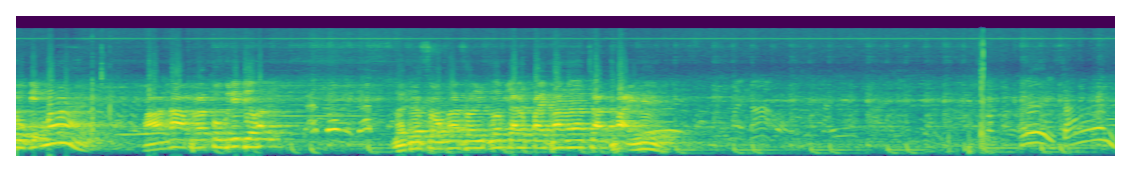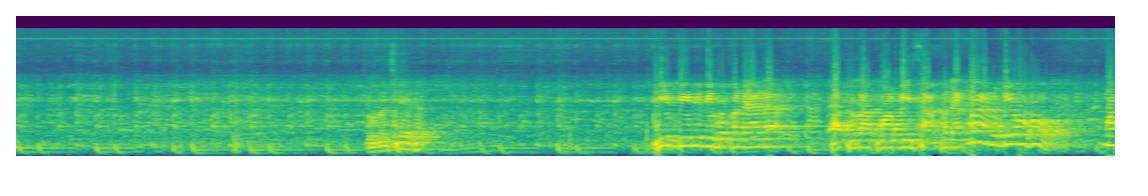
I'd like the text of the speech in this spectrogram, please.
ลูกนี้มาผ่านหน้าประตูไปนิดเดียวฮะ แล้วจะส่งอาสาเพิ่มยาลงไปทางอาจารย์ไข่เลยเฮ้ยจานสุรเชษฐ์ฮะทีมบีนี่มีหกคะแนนนะพัทรพรมีสามคะแนนมาลูกนี้โอ้โหมา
